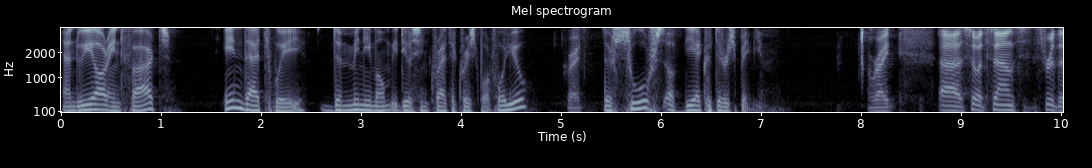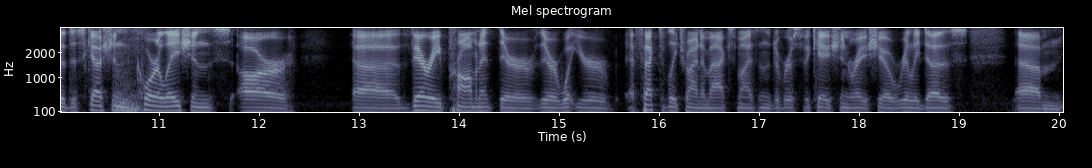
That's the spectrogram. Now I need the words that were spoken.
And we are, in fact, in that way, the minimum idiosyncratic risk portfolio, Right. the source of the equity risk premium. Right. Uh, so it sounds through the discussion, correlations are uh, very prominent. They're they're what you're effectively trying to maximize, and the diversification ratio really does um,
